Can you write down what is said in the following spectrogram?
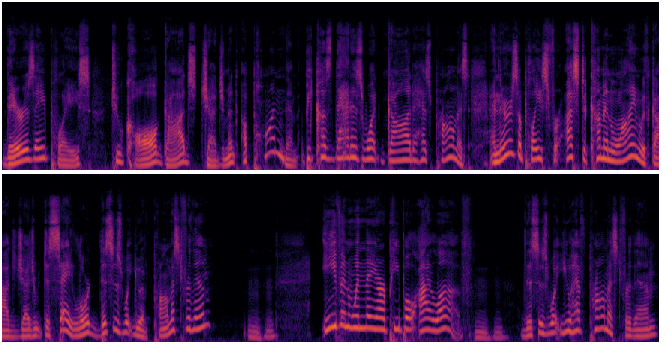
there is a place to call God's judgment upon them because that is what God has promised. And there is a place for us to come in line with God's judgment to say, Lord, this is what you have promised for them. Mm-hmm. Even when they are people I love, mm-hmm. this is what you have promised for them.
